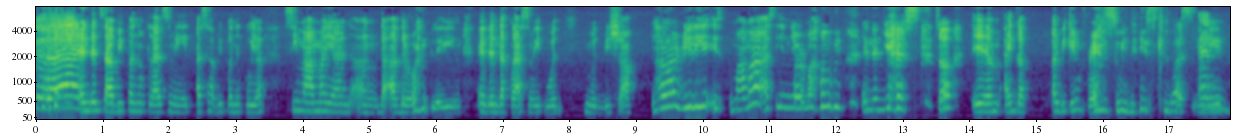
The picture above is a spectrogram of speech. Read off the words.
And then sabi pa nung classmate, ah, sabi pa ni kuya, si mama yan ang the other one playing. And then the classmate would would be shocked. Ha, really? Is mama as in your mom? And then yes. So um I got I became friends with his classmate. and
